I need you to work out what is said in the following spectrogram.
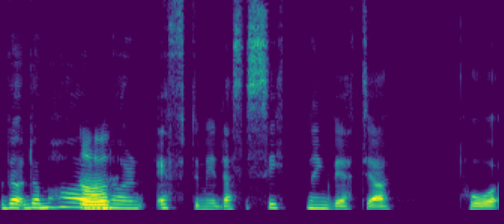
de, de har ja. någon eftermiddagssittning vet jag på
